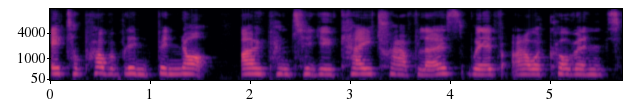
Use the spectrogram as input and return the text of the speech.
it'll probably be not open to UK travellers with our current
